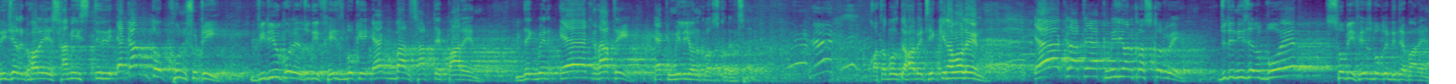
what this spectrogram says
নিজের ঘরে স্বামী স্ত্রীর একান্ত খুনসুটি। ভিডিও করে যদি ফেসবুকে একবার ছাড়তে পারেন, দেখবেন এক রাতে এক মিলিয়ন ক্রস করেছে। কথা বলতে হবে ঠিক কিনা বলেন? এক রাতে এক মিলিয়ন ক্রস করবে। যদি নিজের বউয়ের ছবি ফেসবুকে দিতে পারেন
